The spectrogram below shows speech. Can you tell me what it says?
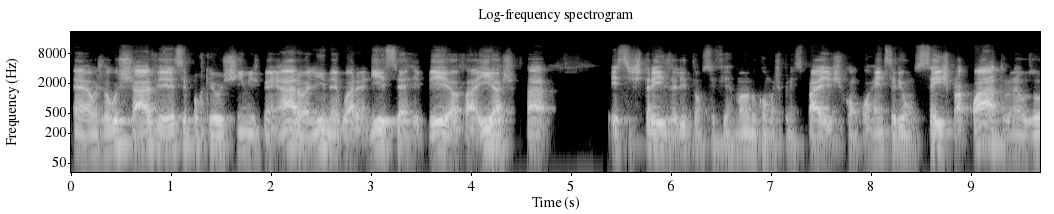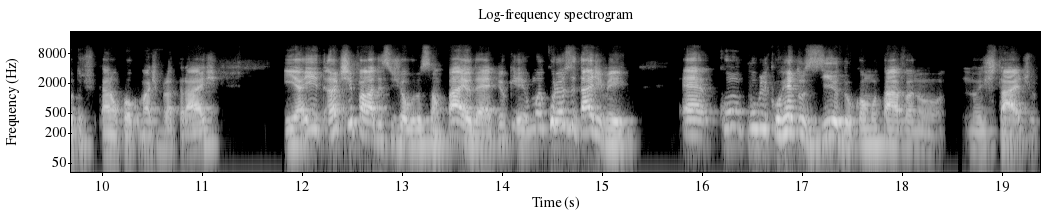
É um jogo chave esse, porque os times ganharam ali, né? Guarani, CRB, Havaí, acho que está esses três ali estão se firmando como os principais concorrentes, seriam seis para quatro, né? Os outros ficaram um pouco mais para trás. E aí, antes de falar desse jogo do Sampaio, Depp, eu queria uma curiosidade mesmo. É, com o público reduzido, como estava no, no estádio,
